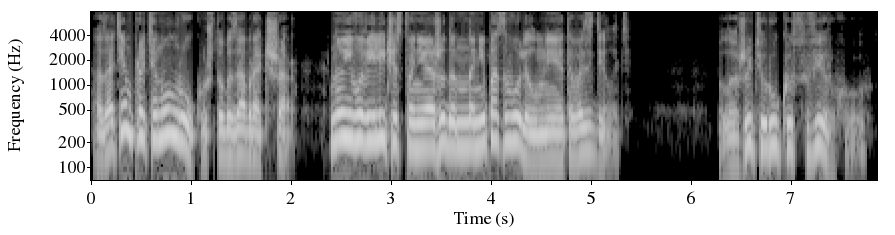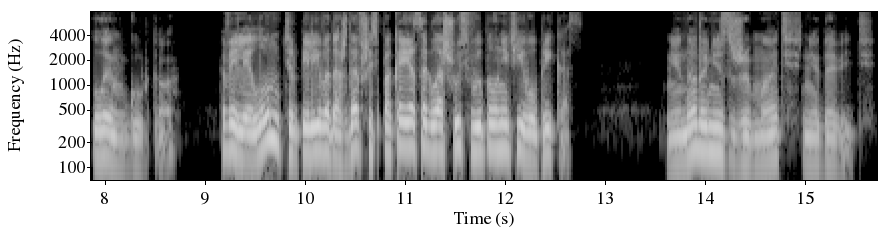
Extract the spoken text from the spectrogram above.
а затем протянул руку, чтобы забрать шар, но его величество неожиданно не позволил мне этого сделать. «Положите руку сверху, Лэн Гурто», — велел он, терпеливо дождавшись, пока я соглашусь выполнить его приказ. «Не надо ни сжимать, ни давить.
